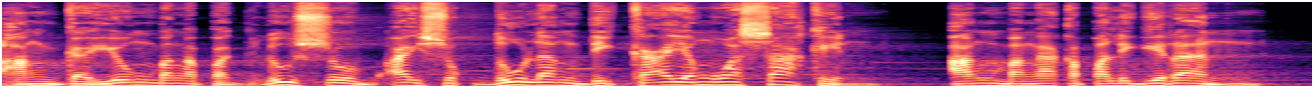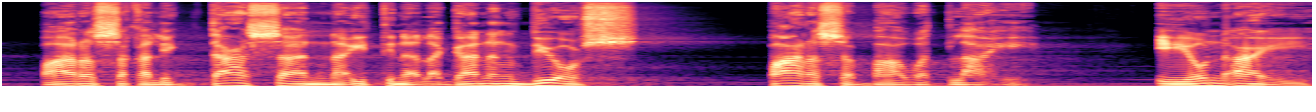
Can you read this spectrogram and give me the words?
ang gayong mga paglusob ay sukdulang di kayang wasakin ang mga kapaligiran para sa kaligtasan na itinalaga ng Diyos para sa bawat lahi. Iyon ay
